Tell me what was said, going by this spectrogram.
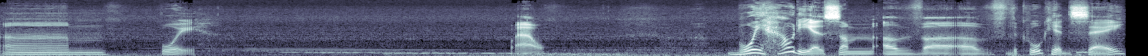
Um, boy. Wow. Boy, howdy, as some of uh, of the cool kids say,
